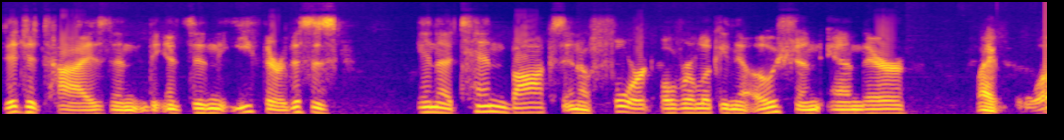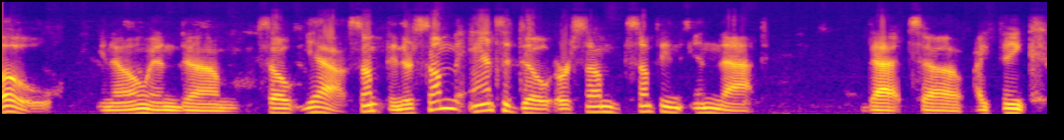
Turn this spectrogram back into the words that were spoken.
digitized and the, it's in the ether. This is in a tin box in a fort overlooking the ocean, and they're like, whoa you know and um, so yeah something there's some antidote or some something in that that uh, i think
